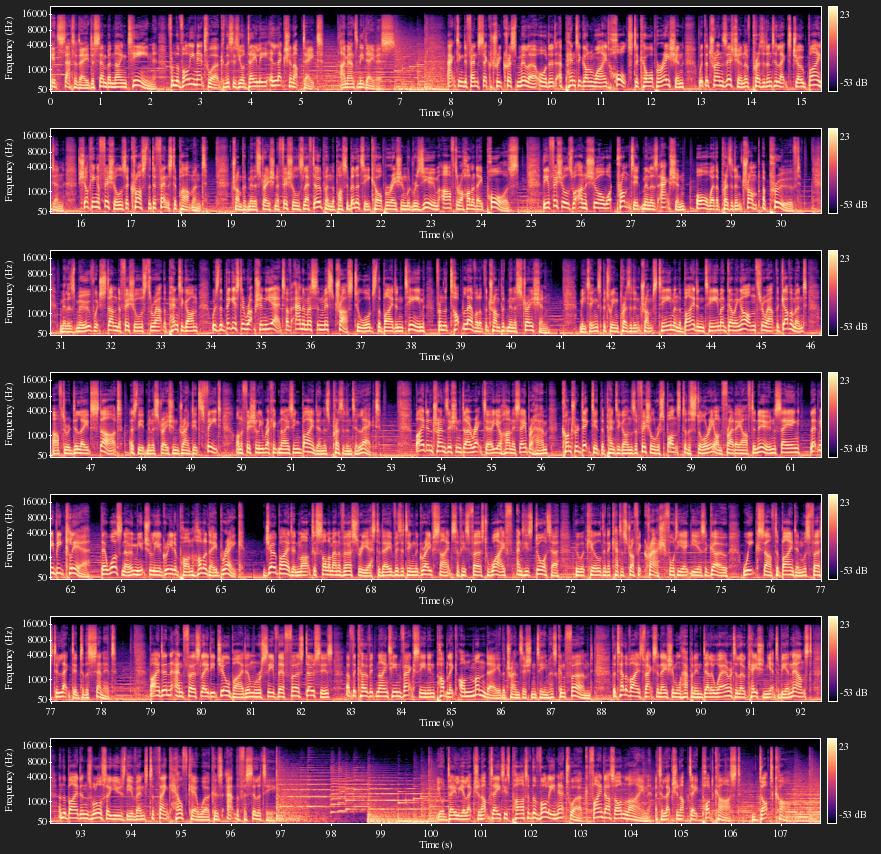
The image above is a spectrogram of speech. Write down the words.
It's Saturday, December 19. From the Volley Network, this is your daily election update. I'm Anthony Davis. Acting Defense Secretary Chris Miller ordered a Pentagon wide halt to cooperation with the transition of President elect Joe Biden, shocking officials across the Defense Department. Trump administration officials left open the possibility cooperation would resume after a holiday pause. The officials were unsure what prompted Miller's action or whether President Trump approved. Miller's move, which stunned officials throughout the Pentagon, was the biggest eruption yet of animus and mistrust towards the Biden team from the top level of the Trump administration. Meetings between President Trump's team and the Biden team are going on throughout the government after a delayed start as the administration dragged its feet on officially recognizing Biden as president elect. Biden Transition Director Yohannes Abraham contradicted the Pentagon's official response to the story on Friday afternoon, saying, Let me be clear, there was no mutually agreed upon holiday break. Joe Biden marked a solemn anniversary yesterday visiting the grave sites of his first wife and his daughter, who were killed in a catastrophic crash 48 years ago, weeks after Biden was first elected to the Senate. Biden and First Lady Jill Biden will receive their first doses of the COVID 19 vaccine in public on Monday, the transition team has confirmed. The televised vaccination will happen in Delaware at a location yet to be announced, and the Bidens will also use the event to thank healthcare workers at the facility. Your daily election update is part of the Volley Network. Find us online at electionupdatepodcast.com.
